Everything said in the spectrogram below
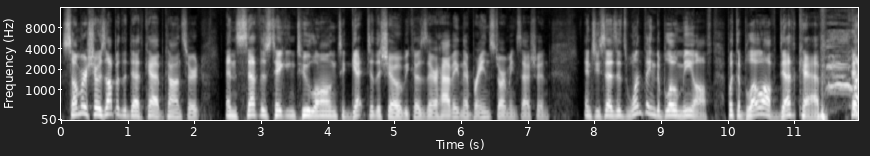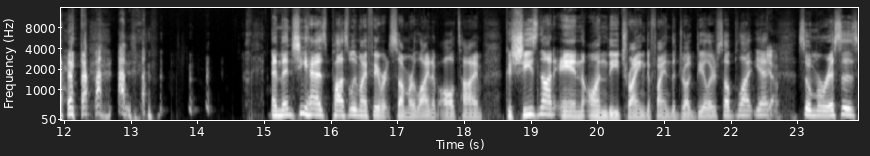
Summer shows up at the Death Cab concert, and Seth is taking too long to get to the show because they're having their brainstorming session. And she says it's one thing to blow me off, but to blow off Death Cab, like, and then she has possibly my favorite summer line of all time because she's not in on the trying to find the drug dealer subplot yet. Yeah. So Marissa's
